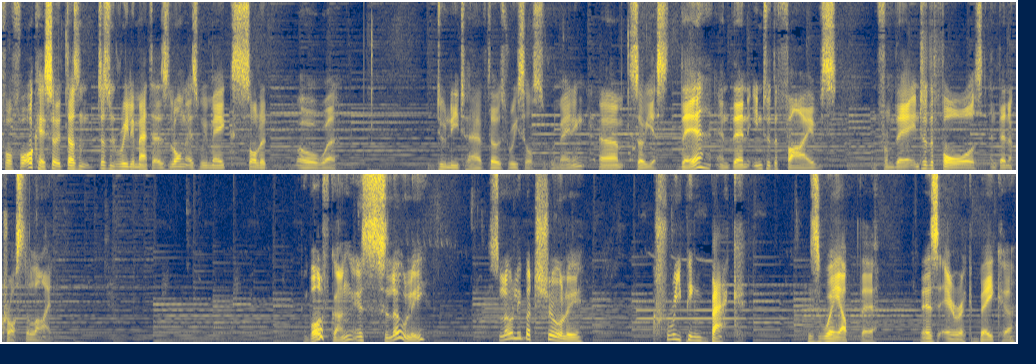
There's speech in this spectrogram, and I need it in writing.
4, 4. Okay, so it doesn't doesn't really matter as long as we make solid... Oh, well do need to have those resources remaining. Um, so yes, there, and then into the fives, and from there into the fours, and then across the line. Wolfgang is slowly, slowly but surely, creeping back his way up there. There's Eric Baker.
